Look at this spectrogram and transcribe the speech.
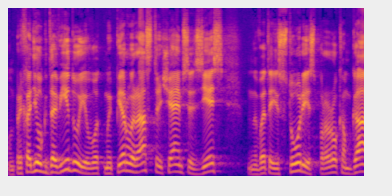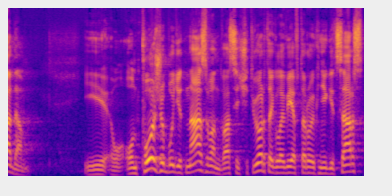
он приходил к Давиду, и вот мы первый раз встречаемся здесь, в этой истории с пророком Гадом. И он позже будет назван, в 24 главе 2 книги Царств,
